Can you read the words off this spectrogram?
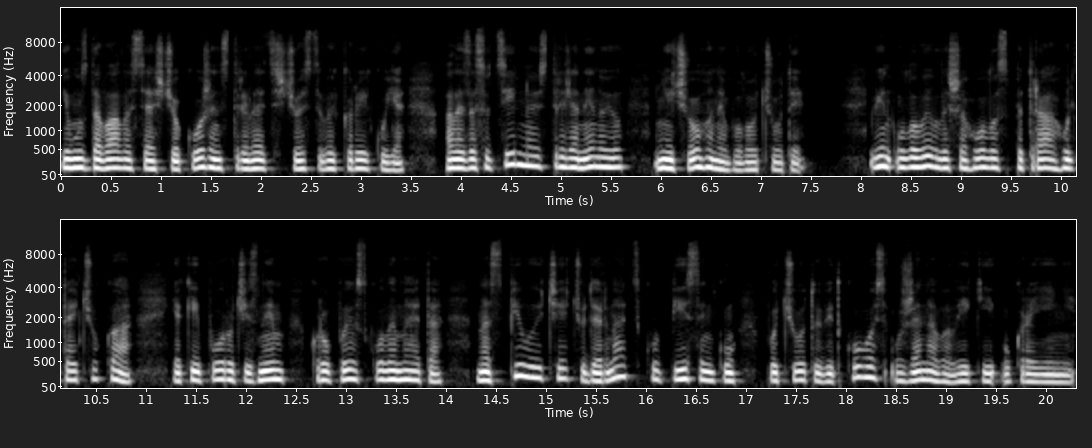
Йому здавалося, що кожен стрілець щось викрикує, але за суцільною стріляниною нічого не було чути. Він уловив лише голос Петра Гультайчука, який поруч із ним кропив з кулемета, наспівуючи чудернацьку пісеньку, почуту від когось уже на великій Україні.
